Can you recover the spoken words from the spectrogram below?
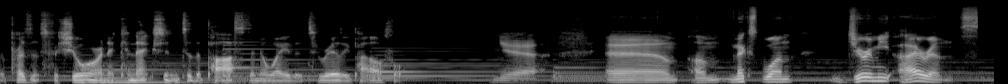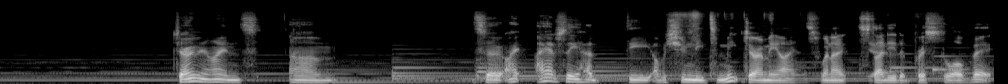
a presence for sure, and a connection to the past in a way that's really powerful. Yeah. Um, um, next one, Jeremy Irons. Jeremy Irons. Um, so I, I actually had the opportunity to meet Jeremy Irons when I studied at Bristol Old Vic,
